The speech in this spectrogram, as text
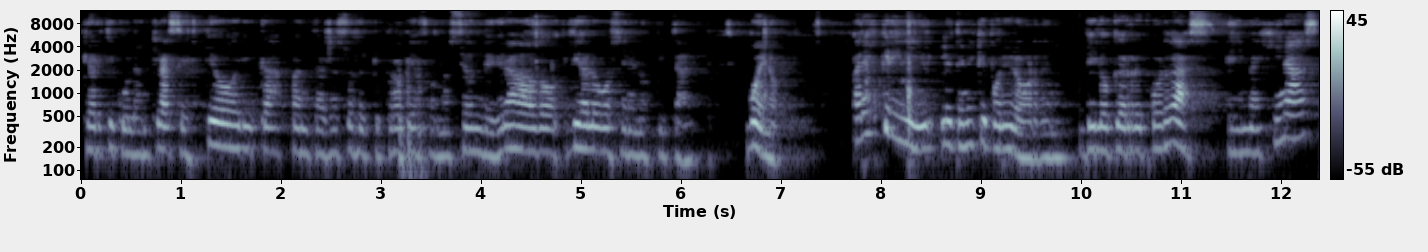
que articulan clases teóricas, pantallazos de tu propia formación de grado, diálogos en el hospital. Bueno, para escribir le tenés que poner orden. De lo que recordás e imaginás,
